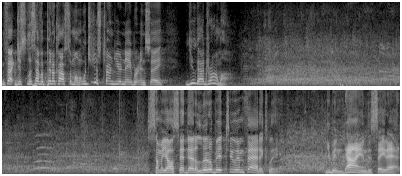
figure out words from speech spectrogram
In fact, just let's have a Pentecostal moment. Would you just turn to your neighbor and say, You got drama? Some of y'all said that a little bit too emphatically. You've been dying to say that.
